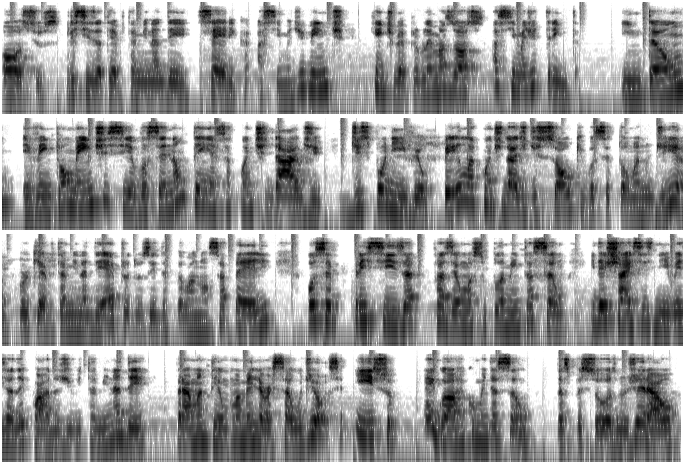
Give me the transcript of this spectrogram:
ósseos precisa ter vitamina D sérica acima de 20, quem tiver problemas ósseos acima de 30. Então, eventualmente, se você não tem essa quantidade disponível pela quantidade de sol que você toma no dia, porque a vitamina D é produzida pela nossa pele, você precisa fazer uma suplementação e deixar esses níveis adequados de vitamina D para manter uma melhor saúde óssea. E isso é igual à recomendação das pessoas no geral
